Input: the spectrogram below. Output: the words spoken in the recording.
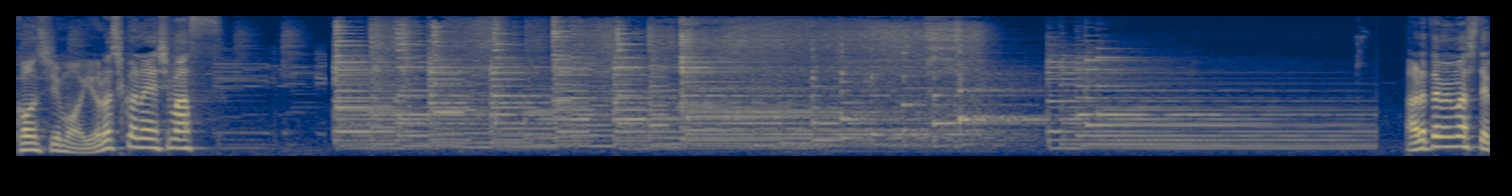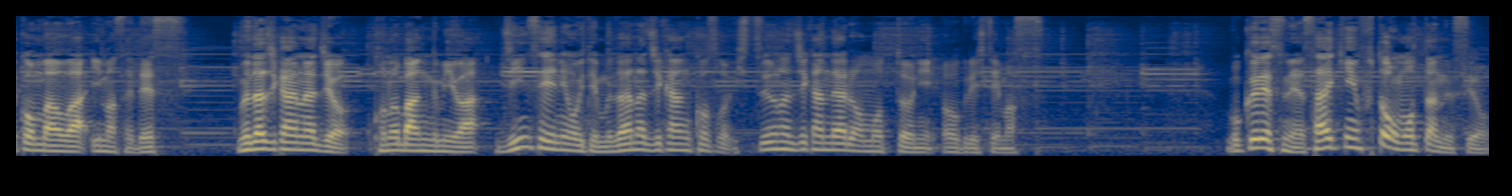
今週もよろしくお願いします。改めましてこんばんは、今瀬です。無駄時間ラジオ。この番組は人生において無駄な時間こそ必要な時間であるをモットーにお送りしています。僕ですね、最近ふと思ったんですよ。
